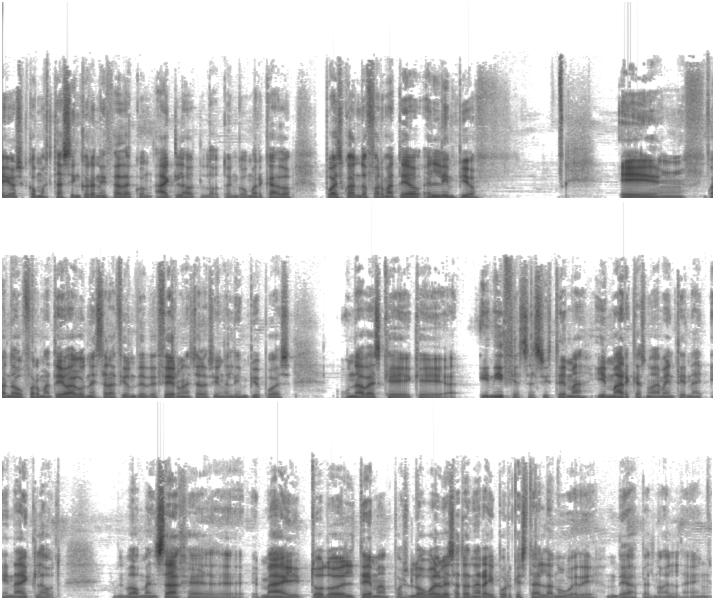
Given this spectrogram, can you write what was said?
iOS. Como está sincronizada con iCloud, lo tengo marcado, pues cuando formateo el limpio, cuando formateo hago una instalación desde cero, una instalación en limpio, pues una vez que, inicias el sistema y marcas nuevamente en, iCloud los mensajes, mail, todo el tema, pues lo vuelves a tener ahí porque está en la nube de, Apple, ¿no? en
